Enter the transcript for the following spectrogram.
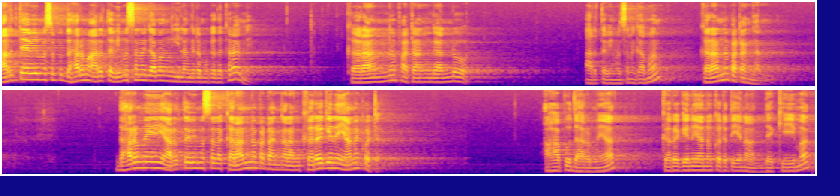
අර්ථය විමසපු ධර්ම අර්ථ විමසන ගමන් ඊළඟට මොකද කරන්නේ? කරන්න පටන් ගන්න ඕන. අර්ථ විමසන ගමන් කරන්න පටන් ගන්නවා. ධර්මයේ අර්ථ විමසලා කරන්න පටන් අරන් කරගෙන යනකොට අහපු ධර්මයක් කරගෙන යනකොට තියෙන අත්දැකීමත්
